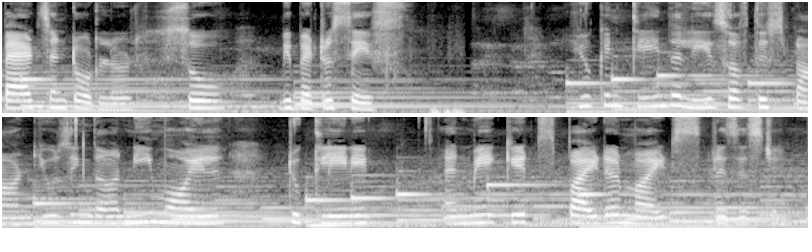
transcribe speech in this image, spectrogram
pets and toddlers, so be better safe. You can clean the leaves of this plant using the neem oil to clean it and make it spider mites resistant.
